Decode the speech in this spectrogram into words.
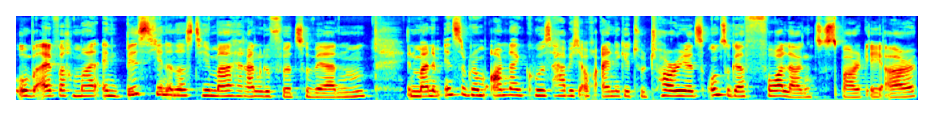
um einfach mal ein bisschen in das Thema herangeführt zu werden. In meinem Instagram Online-Kurs habe ich auch einige Tutorials und sogar Vorlagen zu Spark AR,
